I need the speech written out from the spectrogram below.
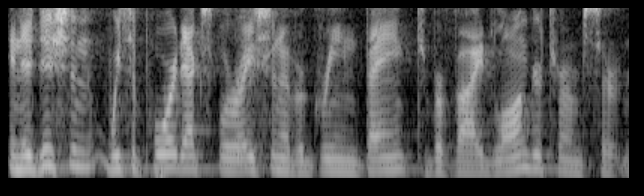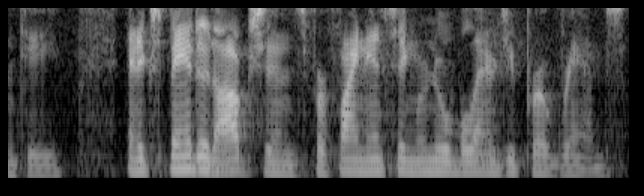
In addition, we support exploration of a green bank to provide longer-term certainty and expanded options for financing renewable energy programs.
